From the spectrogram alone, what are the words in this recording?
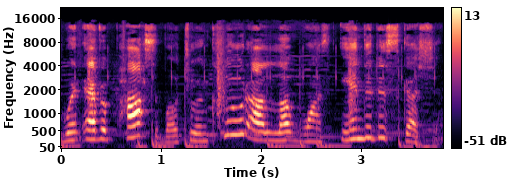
whenever possible, to include our loved ones in the discussion.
